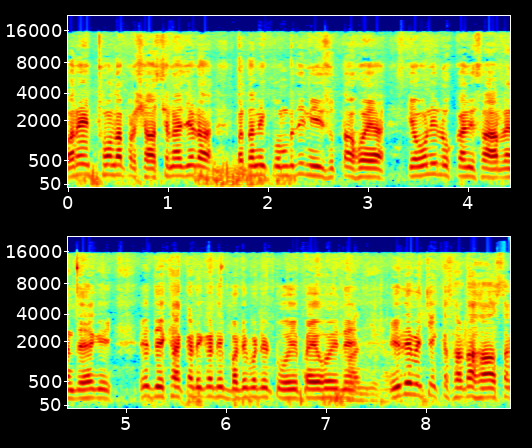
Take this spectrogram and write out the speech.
ਪਰ ਇੱਥੋਂ ਦਾ ਪ੍ਰਸ਼ਾਸਨ ਹੈ ਜਿਹੜਾ ਪਤਾ ਨਹੀਂ ਕੁੰਭ ਦੀ ਨੀਂਦ ਸੁੱਤਾ ਹੋਇਆ ਕਿਉਂ ਨਹੀਂ ਲੋਕਾਂ ਦੀ ਸਾਰ ਲੈਂਦੇ ਹੈਗੇ। ਇਹ ਦੇਖਿਆ ਕੜੇ ਕੜੇ ਵੱਡੇ ਵੱਡੇ ਟੋਏ ਪਏ ਹੋਏ ਨੇ। ਇਹਦੇ ਵਿੱਚ ਇੱਕ ਸਾਡਾ ਹਾਦਸਾ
